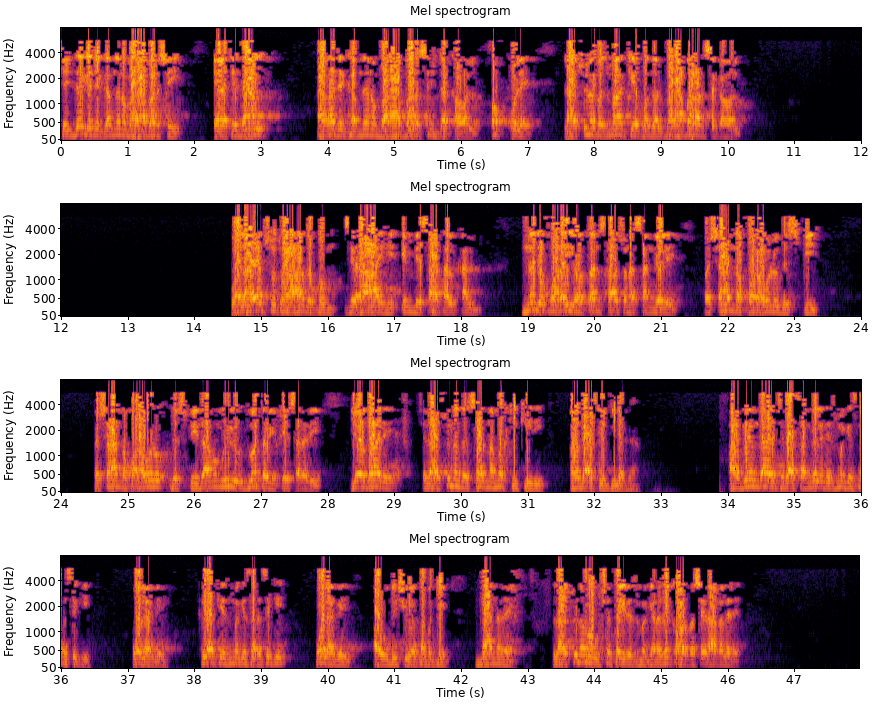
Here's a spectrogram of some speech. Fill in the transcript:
سجده کې چې کمندونو برابر شي اعتدال هغه د کمندونو برابر سجده کول او کوله لاسونه بزما کې خودل برابر ارس کول ولا يبسط احدكم ذراعه انبساط القلب نه د خوري او تن تاسو نه څنګهلې پشان د خورولو د سپي پشان د خورولو د سپیدا موږ ویلو دوه طریقې سره دي یو دا دی چې لاسونه د سر نه مخکې کیږي او دا سې کی لګا او دیم دا چې دا څنګه د زمکه سره سکی ولګي کله کې زمکه سره سکی ولګي او د شي وته پکې دا نه ده لاسونه مو شته د زمکه نه ځکه اور بسې راغله ده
